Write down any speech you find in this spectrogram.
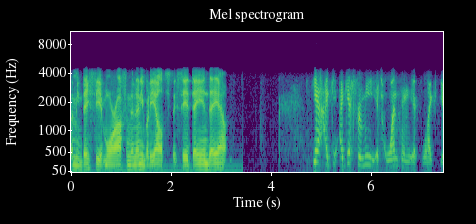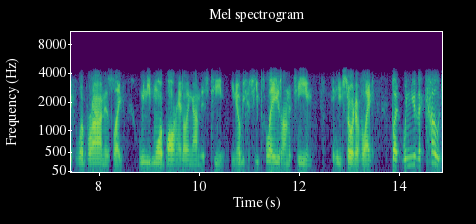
I mean they see it more often than anybody else. They see it day in day out. Yeah, I, I guess for me, it's one thing if like if LeBron is like, we need more ball handling on this team, you know, because he plays on the team and he's sort of like. But when you're the coach,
